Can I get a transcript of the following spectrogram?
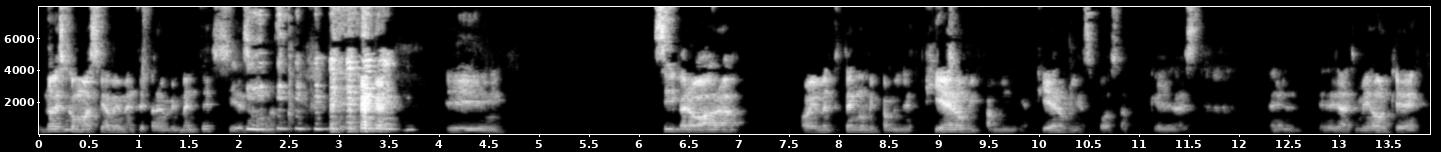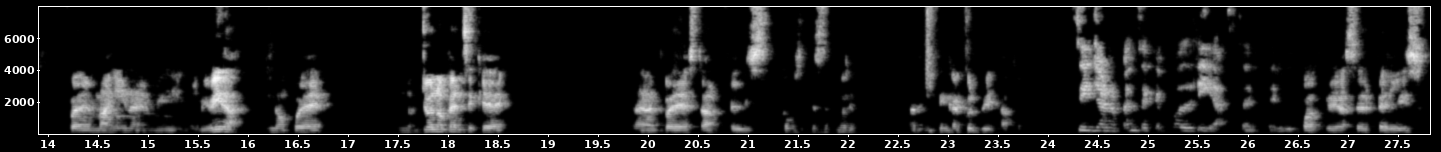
no es como así a mi mente, pero en mi mente sí es como así. y sí, pero ahora obviamente tengo mi familia, quiero mi familia, quiero mi esposa, porque ella es, el, ella es mejor que puede imaginar en mi, en mi vida. No puede, no, yo no pensé que uh, puede estar feliz. ¿Cómo se, cómo se, I didn't think I could be happy. Sí, yo no pensé que podría ser feliz. Podría ser feliz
